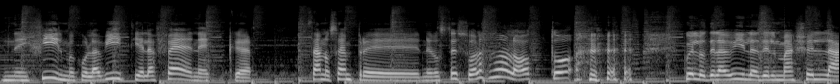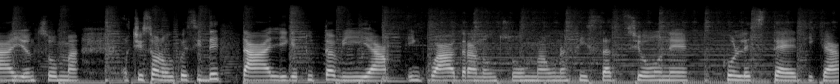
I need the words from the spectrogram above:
nei film con la Vitti e la Fenech stanno sempre nello stesso salotto quello della villa del macellaio, insomma, ci sono questi dettagli che tuttavia inquadrano, insomma, una fissazione con l'estetica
